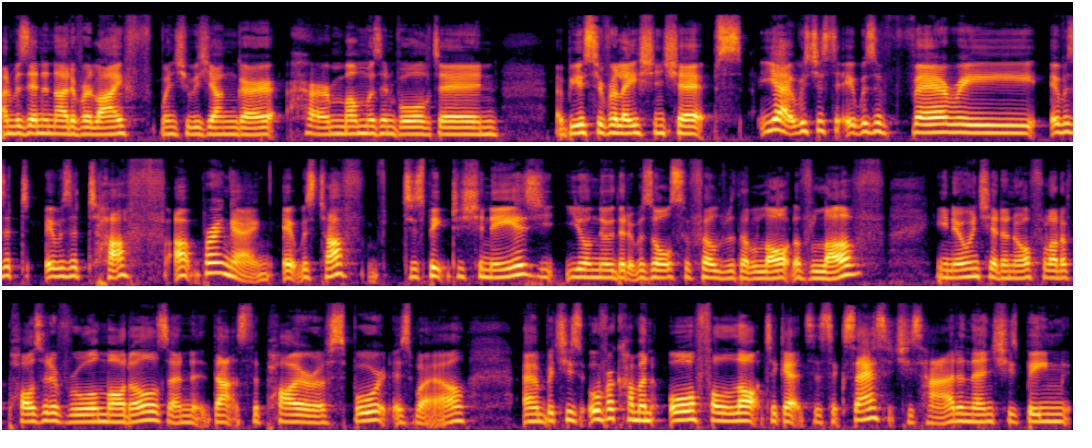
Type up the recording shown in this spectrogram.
and was in and out of her life when she was younger. Her mum was involved in abusive relationships. Yeah, it was just it was a very it was a it was a tough upbringing. It was tough to speak to Shanaze. You'll know that it was also filled with a lot of love, you know, and she had an awful lot of positive role models and that's the power of sport as well. Um, but she's overcome an awful lot to get to the success that she's had. And then she's been,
